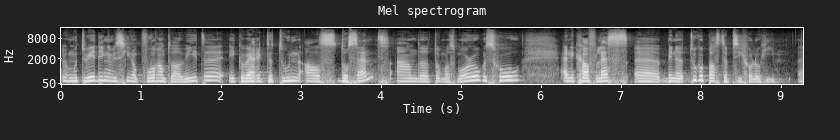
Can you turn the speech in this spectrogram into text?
je moet twee dingen misschien op voorhand wel weten. Ik werkte toen als docent aan de Thomas More Hogeschool en ik gaf les uh, binnen toegepaste psychologie. Uh,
